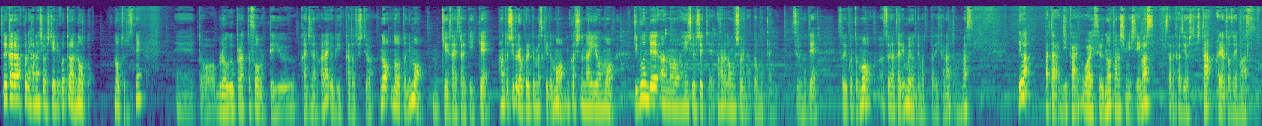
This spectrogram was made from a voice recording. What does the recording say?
それから、ここで話をしていることは note。note ですね。えっ、ー、と、ブログプラットフォームっていう感じなのかな？呼び方としては。のノートにも掲載されていて、半年ぐらい遅れてますけども、昔の内容も自分であの編集してて、なかなか面白いなと思ったりするので、そういうことも、そういうあたりも読んでもらったらいいかなと思います。では、また次回お会いするのを楽しみにしています。久野和義でした。ありがとうございます。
